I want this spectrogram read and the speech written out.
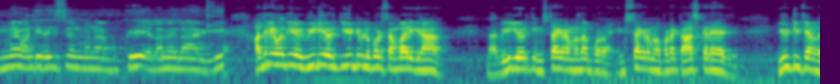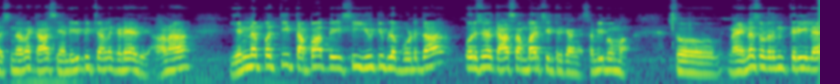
உண்மையாக வண்டி ரெஜிஸ்டர் பண்ண புக்கு எல்லாமே இதெல்லாம் இருக்கு. அதுலயும் வந்து வீடியோ எடுத்து யூடியூப்ல போட்டு சம்பாதிக்கிறான். நான் வீடியோ எடுத்து இன்ஸ்டாகிராம்ல தான் போடுறேன். இன்ஸ்டாகிராம்ல போட காசு கிடையாது. யூடியூப் சேனல் வச்சிருந்தா தான் காசு. என் யூடியூப் சேனல் கிடையாது. ஆனா என்னை பத்தி தப்பா பேசி யூடியூப்ல போட்டு தான் ஒரு சிலர் காசு சம்பாரிச்சிட்டு இருக்காங்க சமீபமா. சோ நான் என்ன சொல்றதுன்னு தெரியல.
